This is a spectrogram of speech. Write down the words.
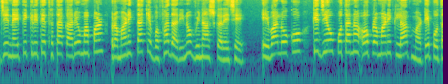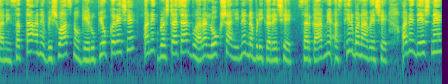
જે નૈતિક રીતે થતા કાર્યોમાં પણ પ્રમાણિકતા કે વફાદારીનો વિનાશ કરે છે. એવા લોકો કે જેઓ પોતાના અપ્રમાણિક લાભ માટે પોતાની સત્તા અને વિશ્વાસનો ગેરઉપયોગ કરે છે અને ભ્રષ્ટાચાર દ્વારા લોકશાહીને નબળી કરે છે. સરકારને અસ્થિર બનાવે છે અને દેશને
